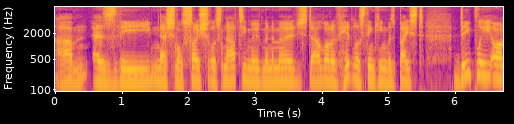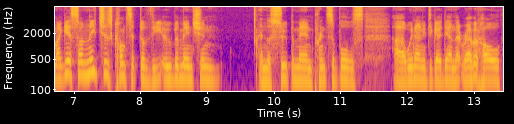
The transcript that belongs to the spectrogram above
um, as the National Socialist Nazi movement emerged. A lot of Hitler's thinking was based deeply on, I guess, on Nietzsche's concept of the Übermenschen, and the Superman principles. Uh, we don't need to go down that rabbit hole.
